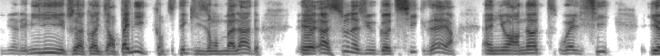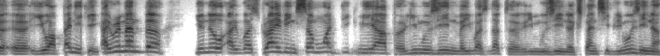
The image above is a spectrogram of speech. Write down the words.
Tout ça, quand ils étaient en panique, quand c'était qu'ils ont malade. Uh, as soon as you got sick there and you are not wealthy, you, uh, you are panicking. I remember, you know, I was driving, someone picked me up, a limousine, but it was not a limousine, expensive limousine,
